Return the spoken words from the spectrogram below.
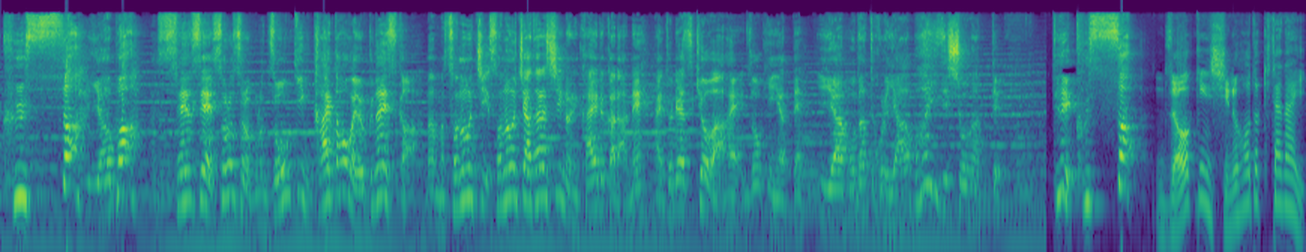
くったやば先生、そろそろこの雑巾変えた方が良くないですか？まあまあ、そのうち、そのうち新しいのに変えるからね。はい、とりあえず今日は、はい、雑巾やって。いや、もうだってこれやばいでしょ、だって。手くっさ雑巾死ぬほど汚い。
